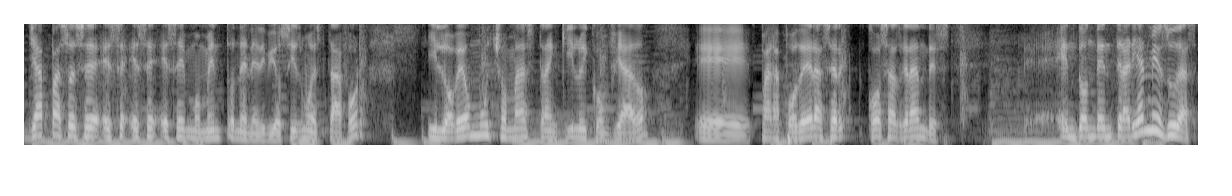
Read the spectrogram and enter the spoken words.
ya pasó ese, ese, ese, ese momento de nerviosismo de Stafford y lo veo mucho más tranquilo y confiado eh, para poder hacer cosas grandes. Eh, En donde entrarían mis dudas,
